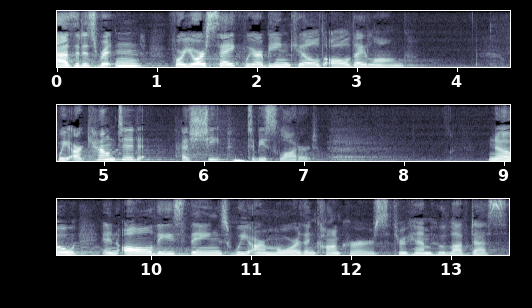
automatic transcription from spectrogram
As it is written, For your sake we are being killed all day long. We are counted as sheep to be slaughtered. No, in all these things we are more than conquerors through him who loved us.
